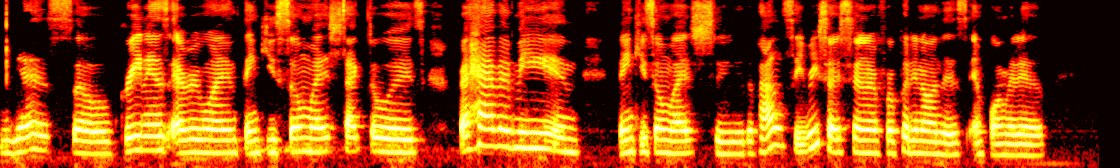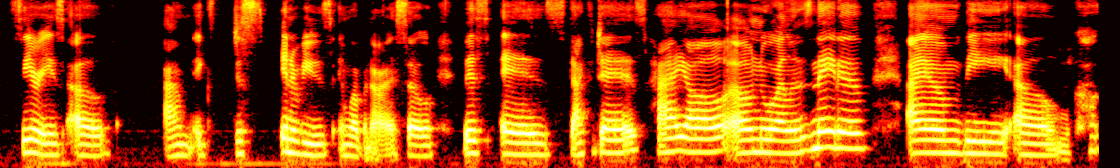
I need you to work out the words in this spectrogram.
Yes. So, greetings, everyone. Thank you so much, Dr. Woods, for having me. And thank you so much to the Policy Research Center for putting on this informative series of um, ex- just interviews and webinars. So, this is Dr. Jazz. Hi, y'all. I'm New Orleans native. I am the um, co-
